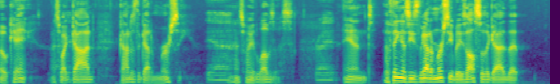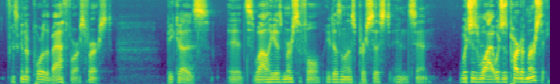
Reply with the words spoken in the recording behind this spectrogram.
okay. That's why God God is the God of mercy. Yeah. That's why He loves us. Right. And the thing is, He's the God of mercy, but He's also the God that is going to pour the bath for us first, because it's while He is merciful, He doesn't let us persist in sin, which is why, which is part of mercy,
